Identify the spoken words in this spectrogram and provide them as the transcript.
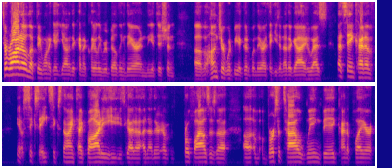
Toronto, look, they want to get young. They're kind of clearly rebuilding there, and the addition of Hunter would be a good one there. I think he's another guy who has that same kind of you know six eight, six nine type body. He's got a, another uh, profiles as a, a, versatile wing big kind of player.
